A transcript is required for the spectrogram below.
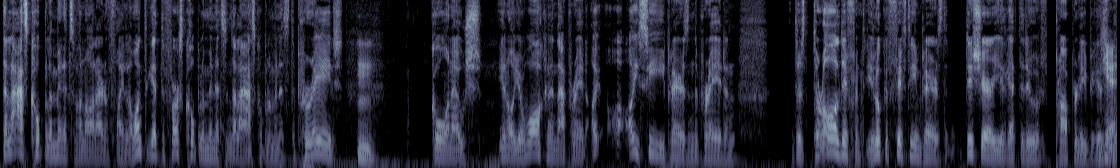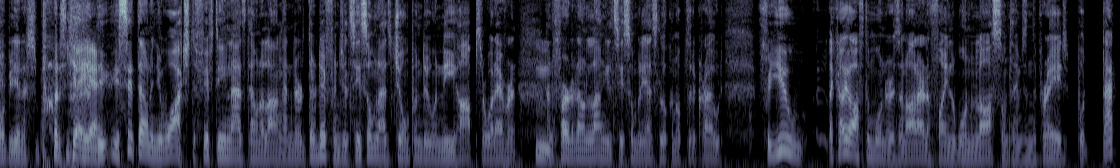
the last couple of minutes of an All Ireland final. I want to get the first couple of minutes and the last couple of minutes. The parade mm. going out you know, you're walking in that parade. I I see players in the parade and they're all different. You look at 15 players. This year you'll get to do it properly because yeah. you won't be in it. But yeah, yeah. You, you, sit down and you watch the 15 lads down along, and they're they're different. You'll see some lads jumping, doing knee hops or whatever, mm. and further down along you'll see somebody else looking up to the crowd. For you, like I often wonder, is an All Ireland final won and lost sometimes in the parade, but that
